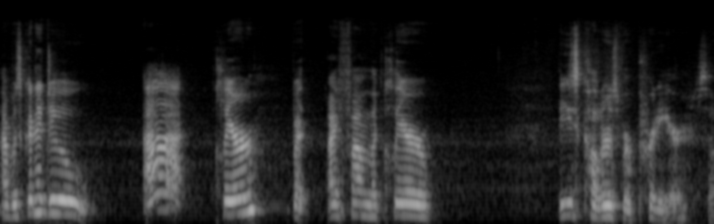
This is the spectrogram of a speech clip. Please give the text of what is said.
I was going to do ah, clear, but I found the clear, these colors were prettier, so.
